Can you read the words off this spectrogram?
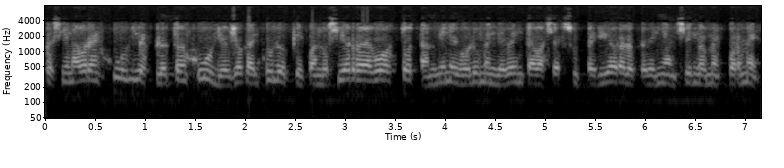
recién ahora en julio, explotó en julio. Yo calculo que cuando cierre agosto también el volumen de venta va a ser superior a lo que venían siendo mes por mes.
